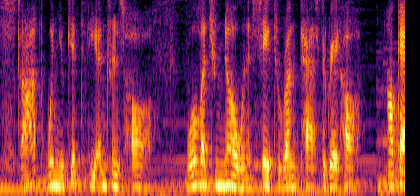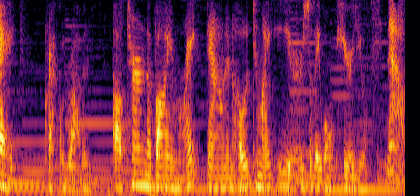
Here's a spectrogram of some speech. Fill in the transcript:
Stop when you get to the entrance hall. We'll let you know when it's safe to run past the Great Hall. Okay, crackled Robin. I'll turn the volume right down and hold it to my ear so they won't hear you. Now,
